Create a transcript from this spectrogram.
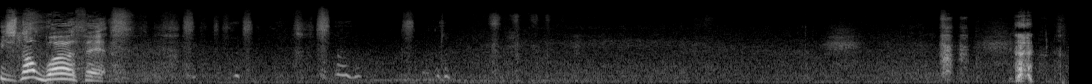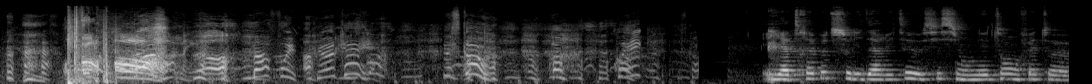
He's not worth it. Il y a très peu de solidarité aussi si on étend en fait euh,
